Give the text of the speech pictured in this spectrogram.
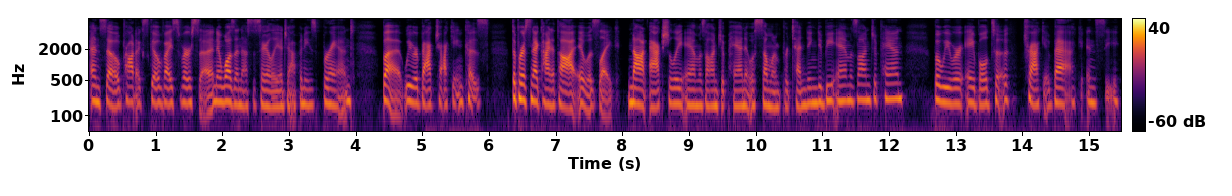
And so products go vice versa. And it wasn't necessarily a Japanese brand, but we were backtracking because the person had kind of thought it was like not actually Amazon Japan. It was someone pretending to be Amazon Japan but we were able to track it back and see.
